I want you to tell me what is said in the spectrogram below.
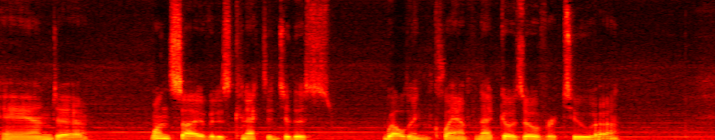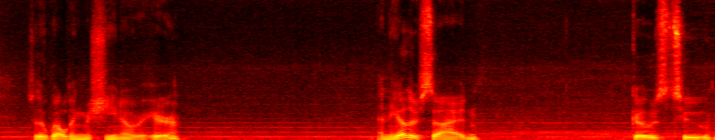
And uh, one side of it is connected to this welding clamp and that goes over to uh, to the welding machine over here. And the other side goes to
